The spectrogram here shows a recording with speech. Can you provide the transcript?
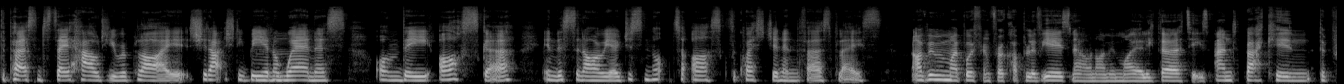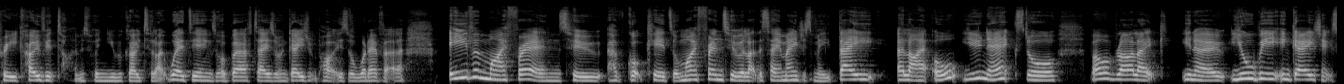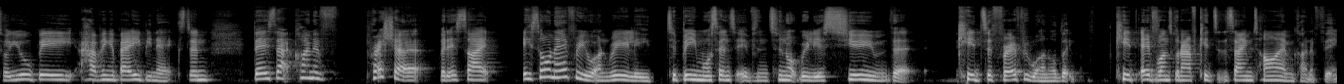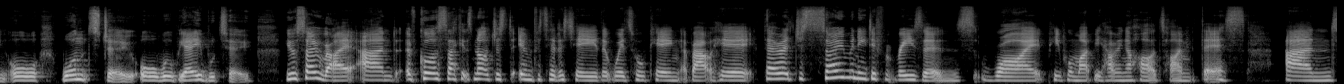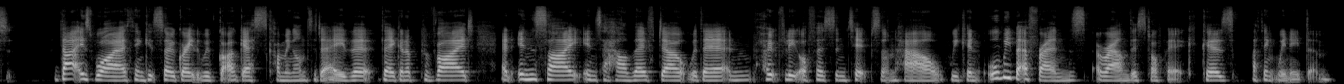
the person to say how do you reply, it should actually be an mm-hmm. awareness on the asker in this scenario, just not to ask the question in the first place. I've been with my boyfriend for a couple of years now and I'm in my early 30s. And back in the pre COVID times when you would go to like weddings or birthdays or engagement parties or whatever, even my friends who have got kids or my friends who are like the same age as me, they are like, oh, you next or blah, blah, blah. Like, you know, you'll be engaged next or you'll be having a baby next. And there's that kind of pressure, but it's like, it's on everyone really to be more sensitive and to not really assume that kids are for everyone or that kid everyone's going to have kids at the same time kind of thing or wants to or will be able to you're so right and of course like it's not just infertility that we're talking about here there are just so many different reasons why people might be having a hard time with this and that is why I think it's so great that we've got our guests coming on today, that they're going to provide an insight into how they've dealt with it and hopefully offer some tips on how we can all be better friends around this topic, because I think we need them.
